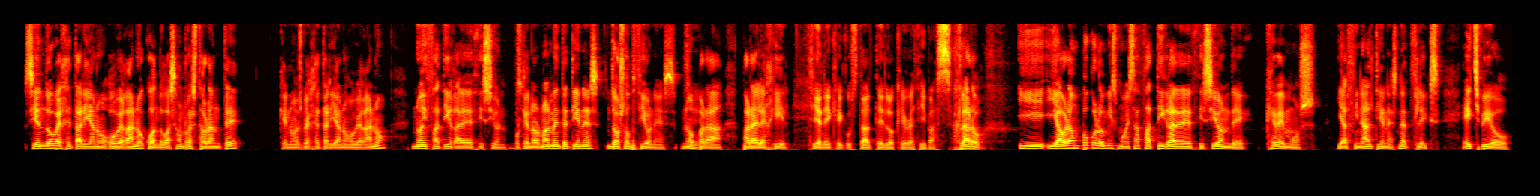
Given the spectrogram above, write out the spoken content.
siendo vegetariano o vegano, cuando vas a un restaurante que no es vegetariano o vegano, no hay fatiga de decisión, porque normalmente tienes dos opciones, ¿no? Sí. Para, para elegir. Tiene que gustarte lo que recibas. Claro. Y, y ahora un poco lo mismo, esa fatiga de decisión de qué vemos. Y al final tienes Netflix, HBO,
